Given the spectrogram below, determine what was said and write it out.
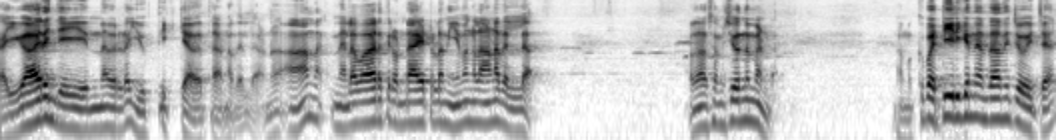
കൈകാര്യം ചെയ്യുന്നവരുടെ യുക്തിക്കകത്താണ് അതെല്ലാം. ആ നിലവാരത്തിലുണ്ടായിട്ടുള്ള നിയമങ്ങളാണതെല്ലാം. അത് ആ സംശയമൊന്നും വേണ്ട. നമുക്ക് പറ്റിയിരിക്കുന്നത് എന്താണെന്ന് ചോദിച്ചാൽ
